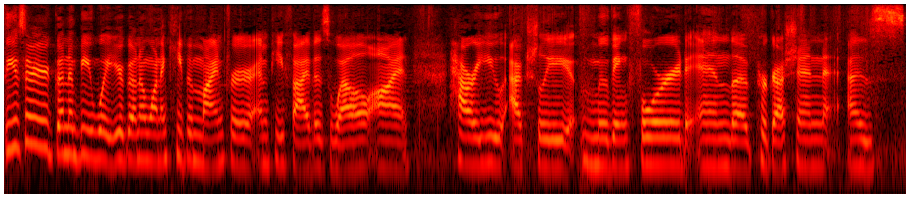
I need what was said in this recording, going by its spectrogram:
these are going to be what you're going to want to keep in mind for MP5 as well on how are you actually moving forward in the progression as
